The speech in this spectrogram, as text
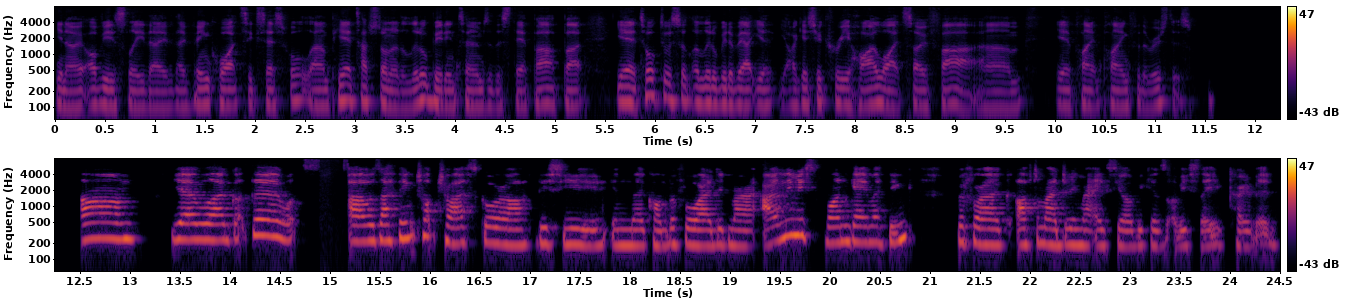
you know obviously they've they've been quite successful. Um, Pierre touched on it a little bit in terms of the step up, but yeah, talk to us a, little bit about your I guess your career highlights so far. Um, yeah, playing playing for the Roosters. Um. Yeah. Well, I got the what's I was, I think, top try scorer this year in the comp before I did my. I only missed one game, I think, before I after my doing my ACL because obviously COVID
